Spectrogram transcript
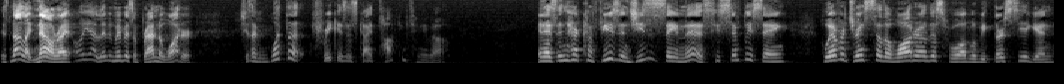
it's not like now, right? Oh, yeah, living, maybe it's a brand of water. She's like, what the freak is this guy talking to me about? And as in her confusion, Jesus is saying this. He's simply saying, Whoever drinks of the water of this world will be thirsty again,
